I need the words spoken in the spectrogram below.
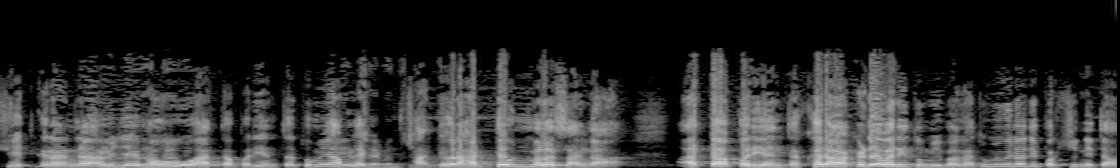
शेतकऱ्यांना विजय भाऊ आतापर्यंत तुम्ही आपल्या छातीवर हात ठेवून मला सांगा. आतापर्यंत खरं आकडेवारी तुम्ही बघा. तुम्ही विरोधी पक्ष नेता.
